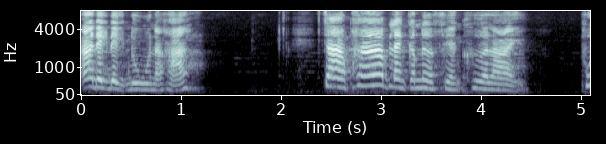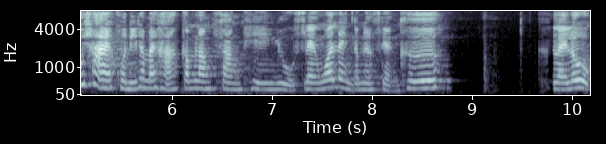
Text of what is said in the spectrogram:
อะเด็กๆดูนะคะ จากภาพแหล่งกำเนิดเสียงคืออะไร ผู้ชายคนนี้ทำไมคะกำลังฟังเพลงอยู่ แสดงว่าแหล่งกำเนิดเสียงคือ คืออะไรลูก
